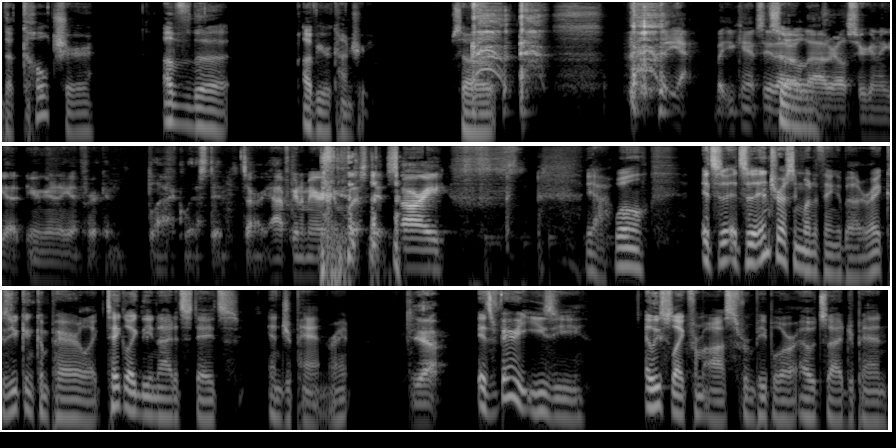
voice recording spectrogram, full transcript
the culture of the of your country. So yeah, but you can't say that So- out loud, or else you're gonna get you're gonna get freaking blacklisted. Sorry, African American listed. Sorry. Yeah, well, it's a, it's an interesting one to think about, right? Because you can compare, like, take like the United States and Japan, right? Yeah, It's very easy, at least like from us, from people who are outside Japan.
